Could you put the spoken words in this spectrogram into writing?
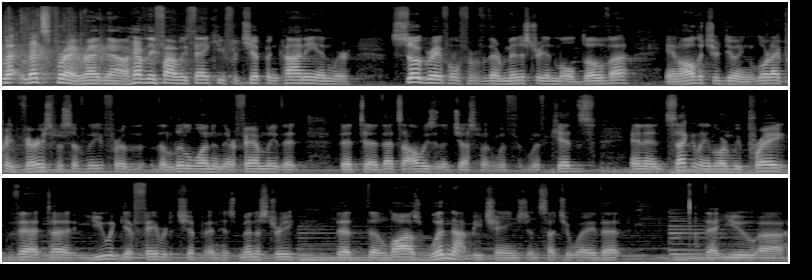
Let, us pray right now. Heavenly Father, we thank you for Chip and Connie, and we're so grateful for, their ministry in Moldova and all that you're doing. Lord, I pray very specifically for the, the little one and their family that, that uh, that's always an adjustment with, with kids. And then, secondly, Lord, we pray that uh, you would give favor to Chip and his ministry, that the laws would not be changed in such a way that that you uh,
